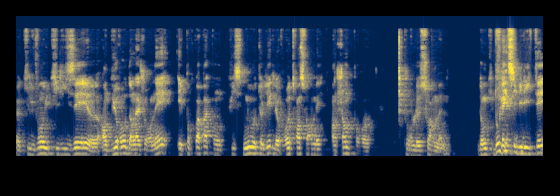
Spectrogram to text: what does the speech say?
euh, qu'ils vont utiliser euh, en bureau dans la journée et pourquoi pas qu'on puisse, nous, hôteliers, le retransformer en chambre pour, euh, pour le soir même. Donc, Donc flexibilité.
